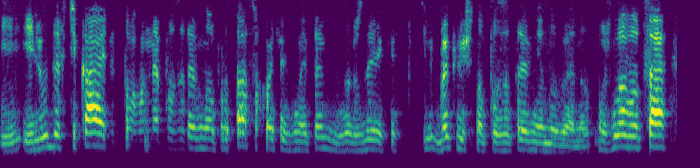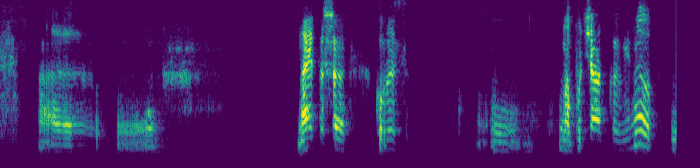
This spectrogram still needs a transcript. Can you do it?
І, і люди втікають від того непозитивного процесу, хочуть знайти завжди якісь виключно позитивні новини. Можливо, це. Е, Знаєте, що колись на початку війни, от е,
